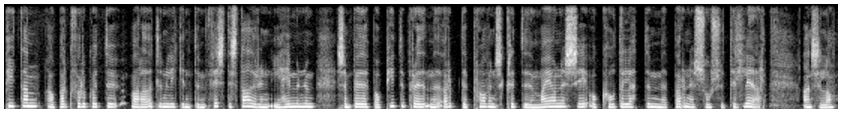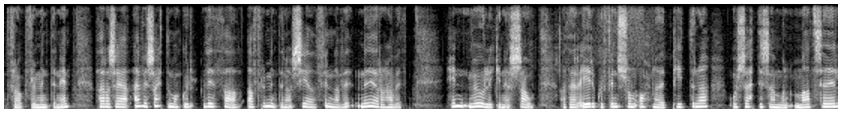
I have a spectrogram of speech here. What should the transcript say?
Pítan á Bergþórugötu var að öllum líkindum fyrsti staðurinn í heiminum sem bauð upp á pítubröð með örbdi provinskryttuðu majónessi og kótilettum með börnissósu til hliðar. Ansi langt frá frumyndinni þar að segja ef við sættum okkur við það að frumyndina sé að finna við miðjararhafið. Hinn möguleikin er sá að þegar Eirikur Finnsson opnaði pítuna og setti saman matseðil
